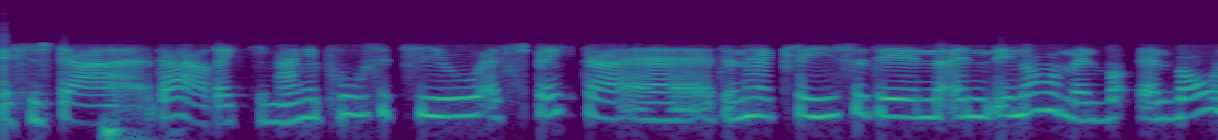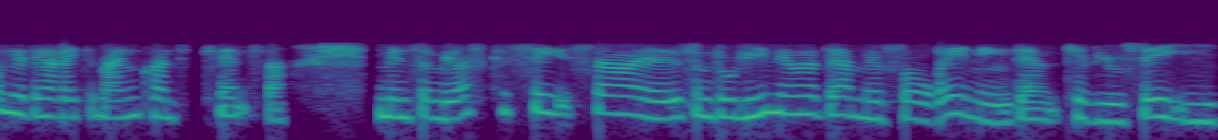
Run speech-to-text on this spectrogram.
Jeg synes, der er, der er rigtig mange positive aspekter af den her krise. Det er en enormt alvorligt, det har rigtig mange konsekvenser. Men som vi også kan se, så øh, som du lige nævner der med forureningen, den kan vi jo se i,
